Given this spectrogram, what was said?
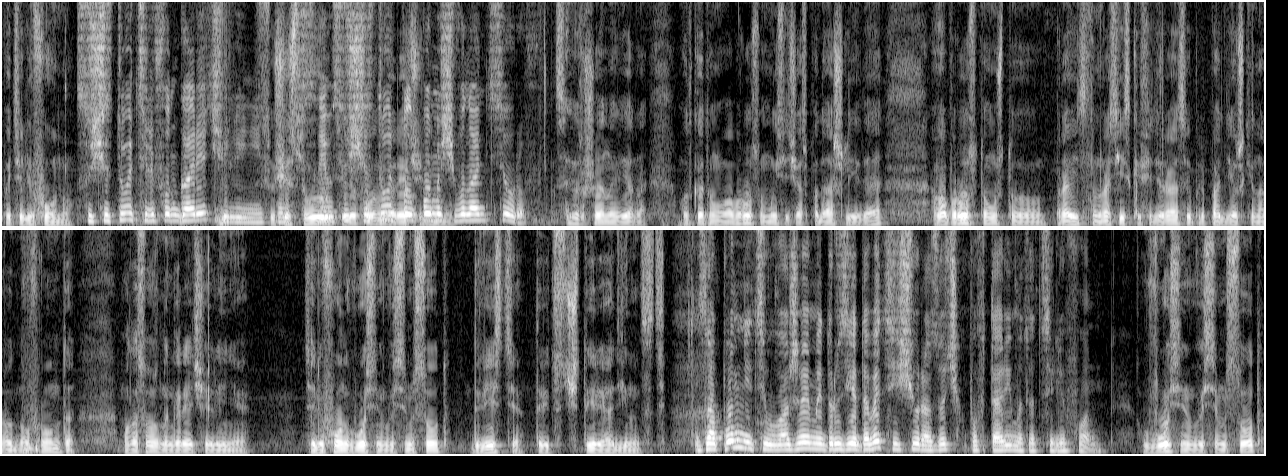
по телефону. Существует телефон горячей линии, Существует телефон Существует горячей помощь линии. волонтеров. Совершенно верно. Вот к этому вопросу мы сейчас подошли. Да? Вопрос в том, что правительством Российской Федерации при поддержке Народного фронта была создана горячая линия. Телефон 8 800 200 34 11. Запомните, уважаемые друзья, давайте еще разочек повторим этот телефон. 8 800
